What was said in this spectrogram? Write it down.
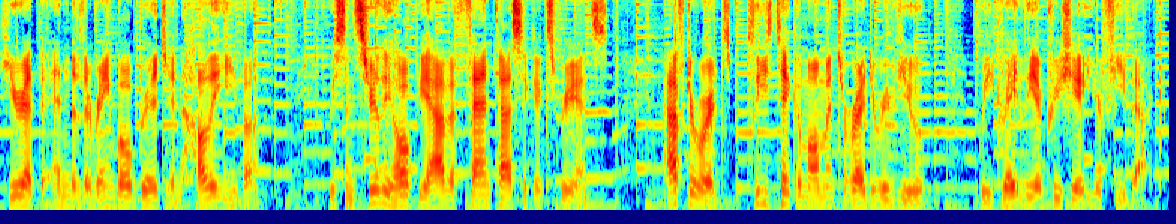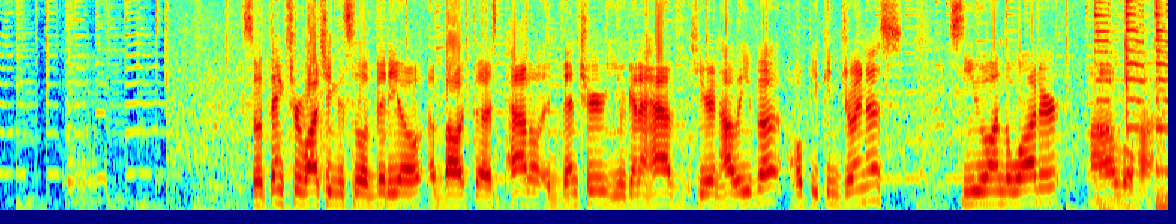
here at the end of the Rainbow Bridge in Haleiwa. We sincerely hope you have a fantastic experience. Afterwards, please take a moment to write a review. We greatly appreciate your feedback. So thanks for watching this little video about the paddle adventure you're to have here in Haleiwa. Hope you can join us. See you on the water. Aloha.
